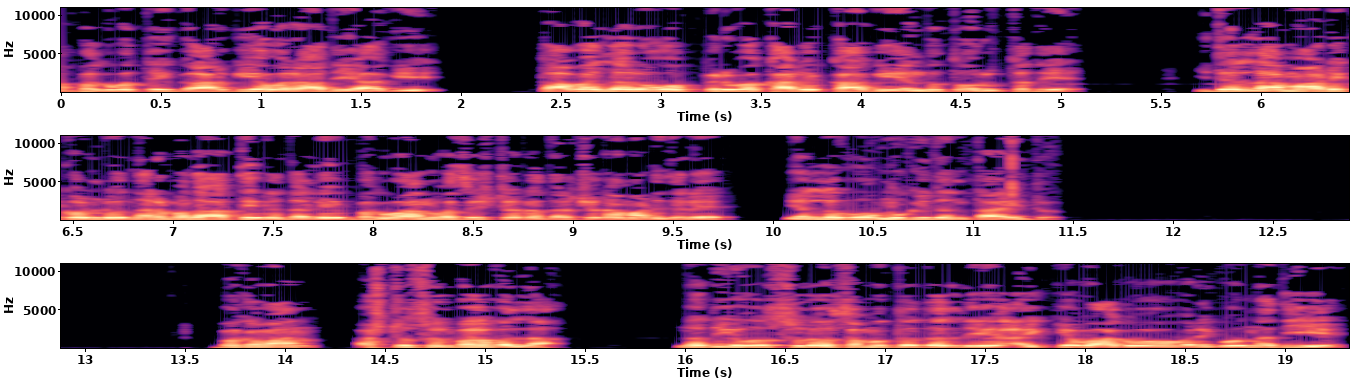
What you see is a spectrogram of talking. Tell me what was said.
ಭಗವತಿ ಗಾರ್ಗಿಯವರ ಆದಿಯಾಗಿ ತಾವೆಲ್ಲರೂ ಒಪ್ಪಿರುವ ಕಾರ್ಯಕ್ಕಾಗಿ ಎಂದು ತೋರುತ್ತದೆ. ಇದೆಲ್ಲ ಮಾಡಿಕೊಂಡು ನರ್ಮದಾ ತೀರದಲ್ಲಿ ಭಗವಾನ್ ವಸಿಷ್ಠರ ದರ್ಶನ ಮಾಡಿದರೆ ಎಲ್ಲವೂ ಮುಗಿದಂತಾಯಿತು. ಭಗವಾನ್, ಅಷ್ಟು ಸುಲಭವಲ್ಲ. ನದಿಯು ಸುಲ, ಸಮುದ್ರದಲ್ಲಿ ಐಕ್ಯವಾಗುವವರೆಗೂ ನದಿಯೇ.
